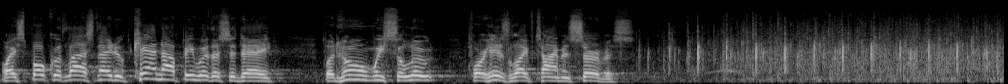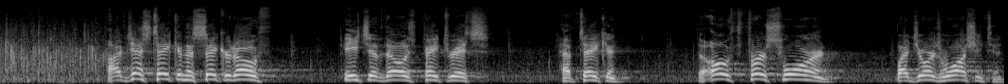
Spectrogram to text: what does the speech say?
who I spoke with last night, who cannot be with us today, but whom we salute for his lifetime in service. I've just taken the sacred oath each of those patriots have taken. The oath first sworn by George Washington.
